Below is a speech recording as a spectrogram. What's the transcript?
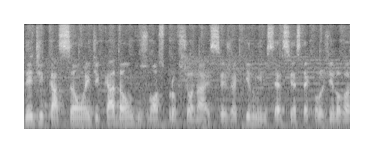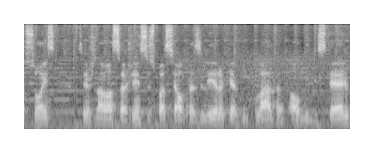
dedicação de cada um dos nossos profissionais, seja aqui no Ministério de Ciência, Tecnologia e Inovações, seja na nossa Agência Espacial Brasileira, que é vinculada ao Ministério,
